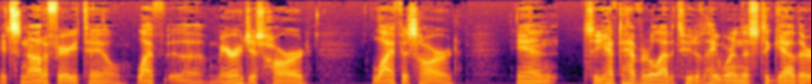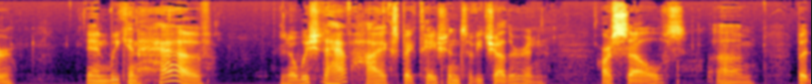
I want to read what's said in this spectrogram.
It's not a fairy tale. Life, uh, marriage is hard. Life is hard, and so you have to have a real attitude of, hey, we're in this together, and we can have, you know, we should have high expectations of each other and ourselves, um, but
